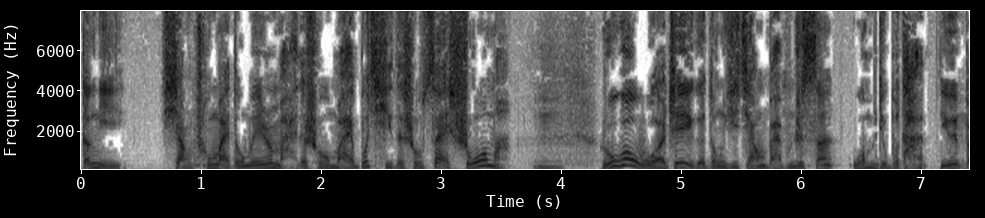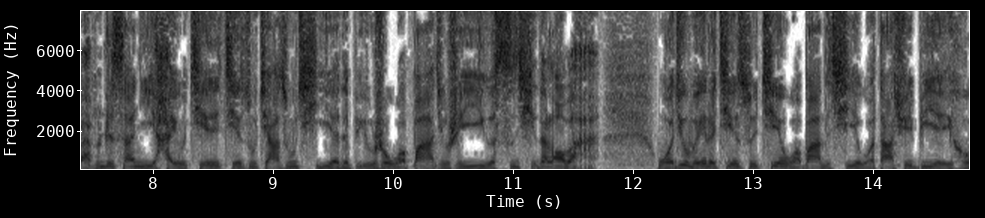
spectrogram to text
等你。想出卖都没人买的时候，买不起的时候再说嘛。嗯，如果我这个东西讲百分之三，我们就不谈，因为百分之三你还有接接触家族企业的，比如说我爸就是一个私企的老板，我就为了接触接我爸的企业，我大学毕业以后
